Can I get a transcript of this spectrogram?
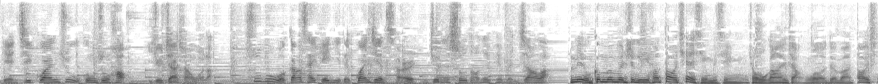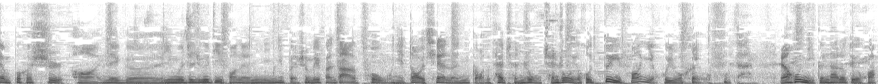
点击关注公众号，你就加上我了。输入我刚才给你的关键词儿，你就能收到那篇文章了。没有哥们问这个地方道歉行不行？像我刚才讲过了，对吧？道歉不合适啊。那个，因为在这个地方呢，你你本身没犯大的错误，你道歉呢，你搞得太沉重，沉重以后对方也会有很有负担。然后你跟他的对话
